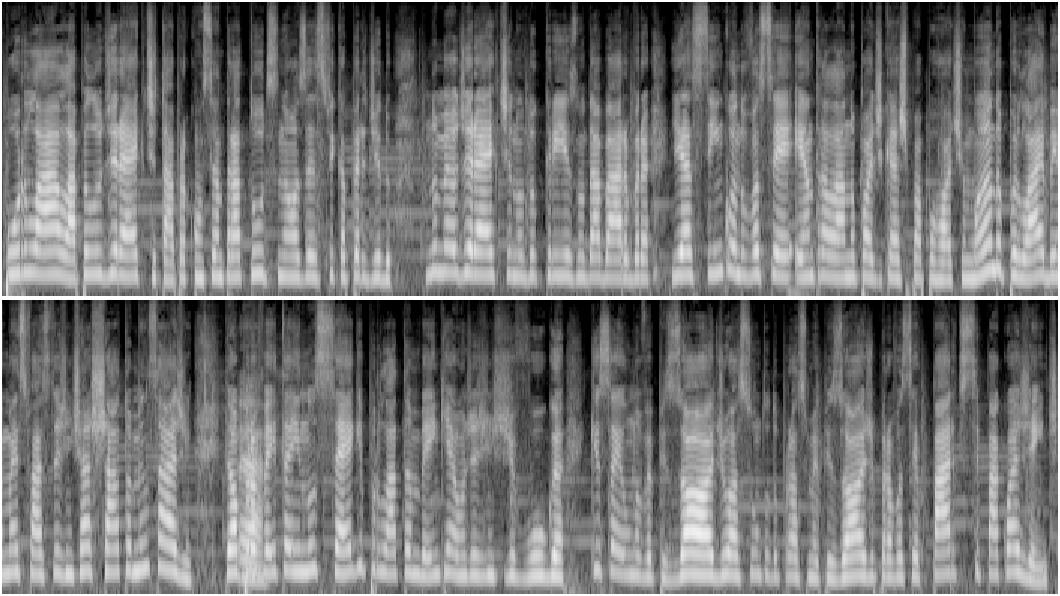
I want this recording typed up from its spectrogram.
por lá, lá pelo direct, tá? Pra concentrar tudo, senão às vezes fica perdido no meu direct, no do Cris, no da Bárbara. E assim, quando você entra lá no podcast Papo Hot e manda por lá, é bem mais fácil da gente achar a tua mensagem. Então é. aproveita é. e nos segue por lá também, que é onde a gente divulga que saiu um novo episódio, o assunto do próximo episódio episódio para você participar com a gente.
